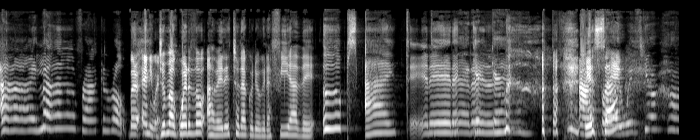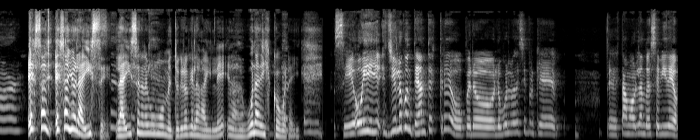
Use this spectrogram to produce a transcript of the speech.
I love rock and roll. Pero anyway. Yo me acuerdo haber hecho la coreografía de Oops, I did it again. esa, esa, esa yo la hice, la hice en algún momento, creo que la bailé en alguna disco por ahí. Sí, oye, yo lo conté antes creo, pero lo vuelvo a decir porque eh, estamos hablando de ese video.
